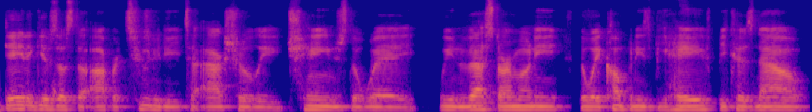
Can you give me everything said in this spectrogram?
data gives us the opportunity to actually change the way we invest our money, the way companies behave, because now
